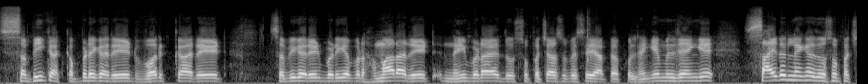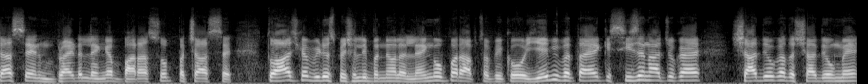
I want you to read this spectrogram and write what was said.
सभी का कपड़े का रेट वर्क का रेट सभी का रेट बढ़ गया पर हमारा रेट नहीं बढ़ा है। दो सौ से यहाँ पे आपको लहंगे मिल जाएँगे। साइडल लहंगा दो सौ पचास से एंड ब्राइडल लहंगा बारह सौ पचास से। तो आज का वीडियो स्पेशली बनने वाला लहंगों पर आप सभी को ये भी पता है कि सीज़न आ चुका है। शादियों का तो शादियों में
